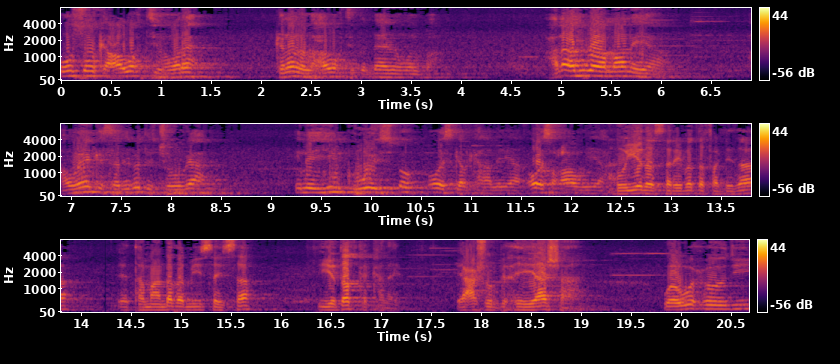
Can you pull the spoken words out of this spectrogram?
oo soo kaca wakti hore kana rabaxa wakti dambe habeen walba. Waxaan aada ugu ammaanayaa haweenka sariibadda jooga inay yihiin kuwo is-og oo iskalkaaliya oo iscaawiya hooyada sariibadda fadhida ee tamaandhada miisaysa iyo dadka kale ee cashuur bixiyayaasha ah waa waxoodii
